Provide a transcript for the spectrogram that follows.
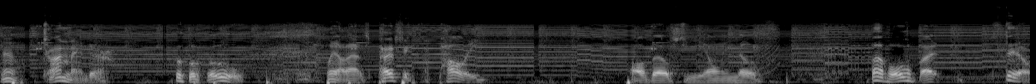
No, Charmander. Well, that was perfect for Polly although she only knows bubble, but still.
